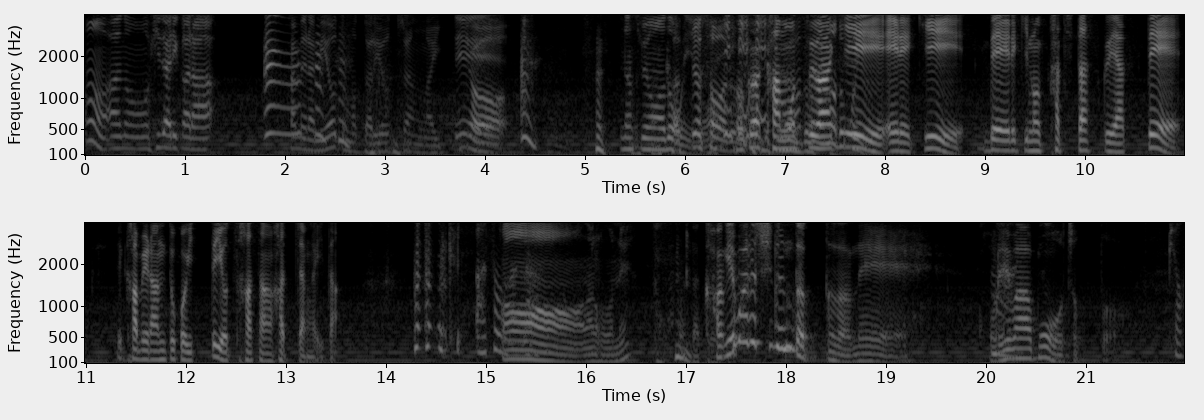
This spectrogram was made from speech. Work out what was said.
うんあの左からカメラ見ようと思ったらよっちゃんがいて。ナスピョンはどこにいるの？僕は貨物脇エレキ。でエレキの勝ちタスクやってでカメラのとこ行って四つ葉さんはっちゃんがいた。あそうなんだ。ああなるほどね。そうなんだ。影丸死ぬんだったらねこれはもうちょっと。ぴょん。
